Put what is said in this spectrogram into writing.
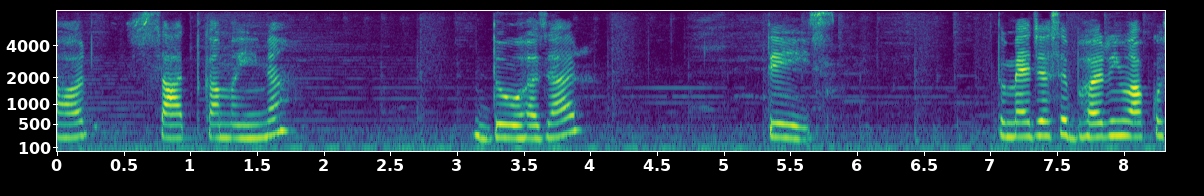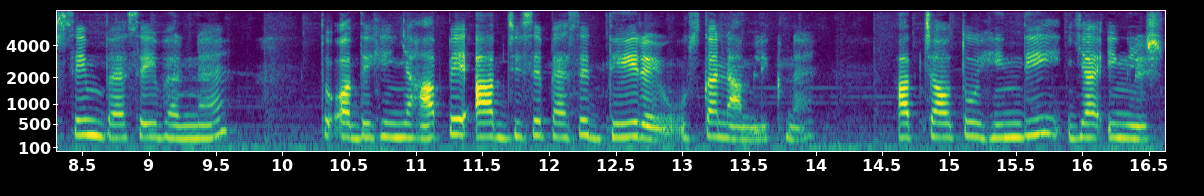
और सात का महीना दो हज़ार तेईस। तो मैं जैसे भर रही हूँ, आपको सेम वैसे ही भरना है। तो अब देखिए, यहाँ पे आप जिसे पैसे दे रहे हो, उसका नाम लिखना है। आप चाहो तो हिंदी या इंग्लिश,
